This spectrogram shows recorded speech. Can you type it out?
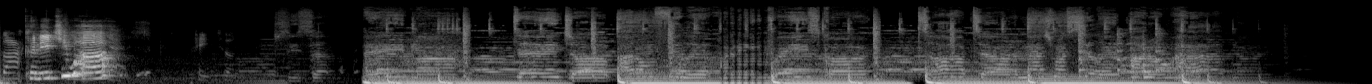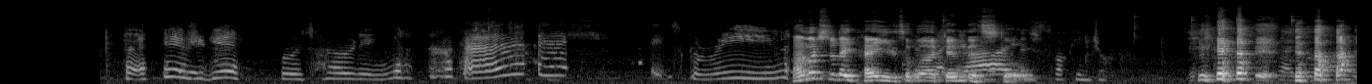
Back Konnichiwa. Yes, Peyton. She said, Hey mom, day job, Here's your gift for returning. it's green. How much do they pay you to Just work like in your this school? This fucking job.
